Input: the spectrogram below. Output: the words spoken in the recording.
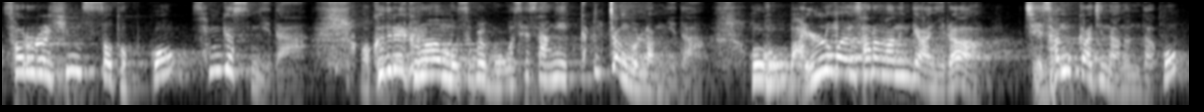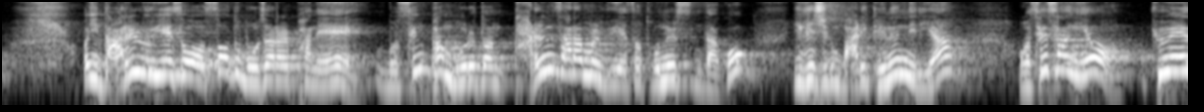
서로를 힘써 돕고 섬겼습니다. 어, 그들의 그러한 모습을 보고 세상이 깜짝 놀랍니다. 어, 말로만 사랑하는 게 아니라 재산까지 나눈다고? 아니 나를 위해서 써도 모자랄 판에 뭐 생판 모르던 다른 사람을 위해서 돈을 쓴다고? 이게 지금 말이 되는 일이야? 어, 세상이요 교회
